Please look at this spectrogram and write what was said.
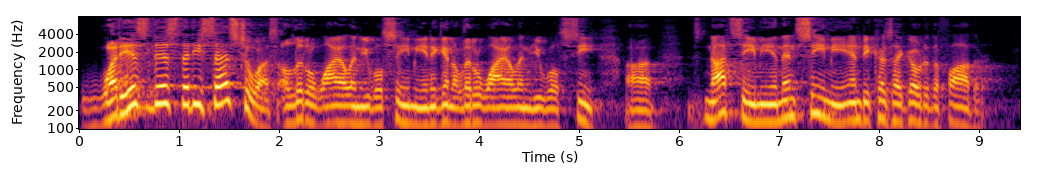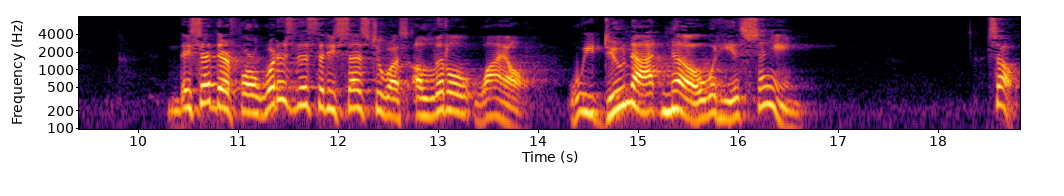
what is this that he says to us? A little while and you will see me, and again a little while and you will see, uh, not see me, and then see me, and because I go to the Father. They said therefore, what is this that he says to us, a little while? We do not know what he is saying. So,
